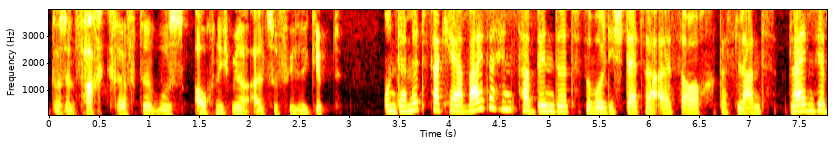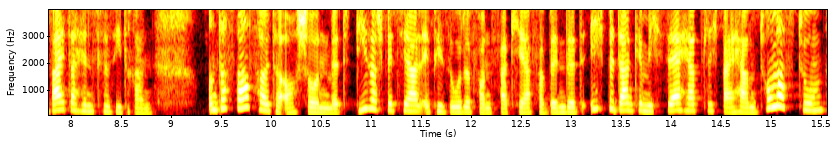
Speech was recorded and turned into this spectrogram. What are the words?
das sind Fachkräfte, wo es auch nicht mehr allzu viele gibt. Und damit Verkehr weiterhin verbindet, sowohl die Städte als auch das Land, bleiben wir weiterhin für Sie dran. Und das war's heute auch schon mit dieser Spezialepisode von Verkehr verbindet. Ich bedanke mich sehr herzlich bei Herrn Thomas Thum,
